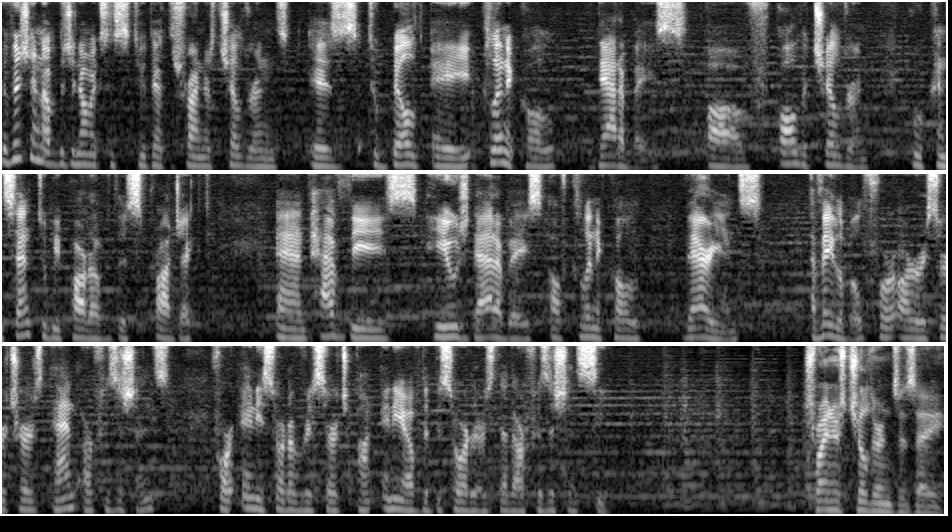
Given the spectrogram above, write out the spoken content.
The vision of the Genomics Institute at Shriners Children's is to build a clinical database of all the children who consent to be part of this project and have this huge database of clinical variants available for our researchers and our physicians for any sort of research on any of the disorders that our physicians see. Shriners Children's is a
